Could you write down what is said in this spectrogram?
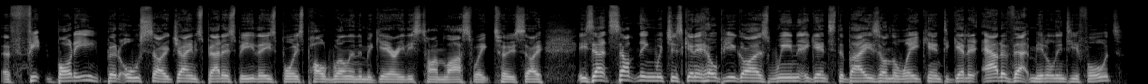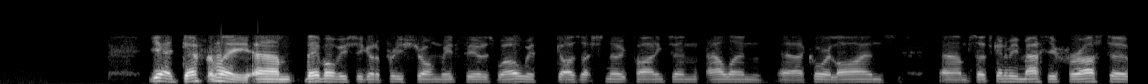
a, fit body, but also James Battersby, these boys polled well in the Magarey this time last week too. So, is that something which is going to help you guys win against the Bays on the weekend to get it out of that middle into your forwards? Yeah, definitely. Um, they've obviously got a pretty strong midfield as well with guys like Snook, Partington, Allen, uh, Corey Lyons. Um, so it's going to be massive for us to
